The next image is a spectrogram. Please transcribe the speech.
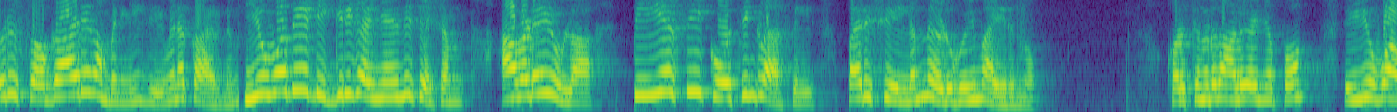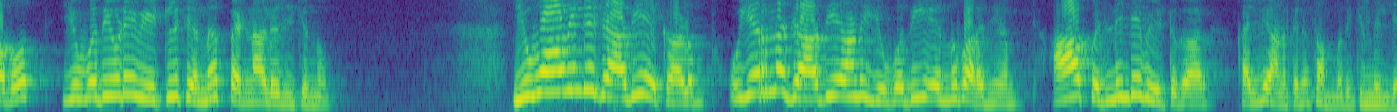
ഒരു സ്വകാര്യ കമ്പനിയിൽ ജീവനക്കാരനും യുവതി ഡിഗ്രി കഴിഞ്ഞതിന് ശേഷം അവിടെയുള്ള പി എസ് സി കോച്ചിങ് ക്ലാസ്സിൽ പരിശീലനം നേടുകയുമായിരുന്നു. കുറച്ചങ്ങോട്ട് നാൾ കഴിഞ്ഞപ്പോൾ ഈ യുവാവ് യുവതിയുടെ വീട്ടിൽ ചെന്ന് പെണ്ണാലോചിക്കുന്നു. യുവാവിന്റെ ജാതിയേക്കാളും ഉയർന്ന ജാതിയാണ് യുവതി എന്ന് പറഞ്ഞ് ആ പെണ്ണിന്റെ വീട്ടുകാർ കല്യാണത്തിന് സമ്മതിക്കുന്നില്ല.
